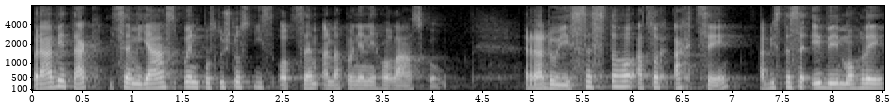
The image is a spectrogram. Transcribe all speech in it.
Právě tak jsem já spojen poslušností s Otcem a naplněn jeho láskou. Raduji se z toho a co a chci, abyste se i vy mohli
